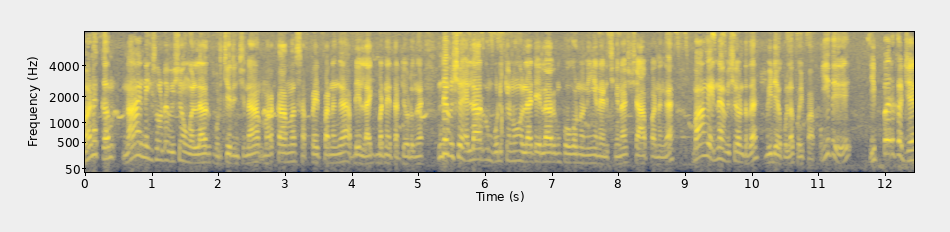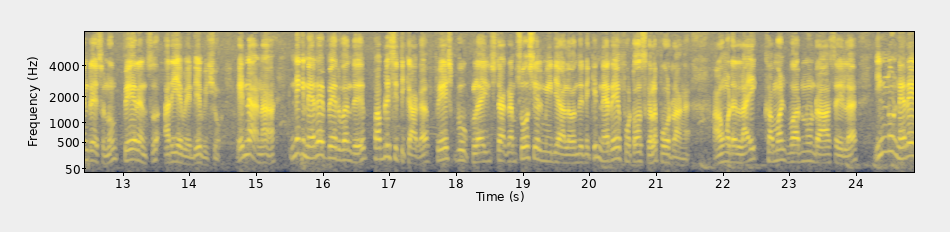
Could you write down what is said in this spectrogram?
வணக்கம். நான் இன்னைக்கு சொல்ற விஷயம் உங்க எல்லாருக்கும் பிடிச்சிருந்துச்சுன்னா மறக்காம சப்ஸ்கிரைப் பண்ணுங்க. அப்படியே லைக் பண்ணி தட்டி விடுங்க. இந்த விஷயம் எல்லாருக்கும் பிடிக்கணும் இல்லாட்டி எல்லாருக்கும் போகணும் நீங்க நினைச்சீங்கன்னா ஷேர் பண்ணுங்க. வாங்க என்ன விஷயம்ன்றத வீடியோக்குள்ள போய் பார்ப்போம். இது இப்ப இருக்க ஜென்ரேஷனும் பேரண்ட்ஸும் அறிய வேண்டிய விஷயம். என்னன்னா இன்னைக்கு நிறைய பேர் வந்து பப்ளிசிட்டிக்காக ஃபேஸ்புக்ல இன்ஸ்டாகிராம் சோஷியல் மீடியாவில் வந்து இன்னைக்கு நிறைய போட்டோஸ்களை போடுறாங்க. அவங்களோட லைக் கமெண்ட் வரணுன்ற ஆசையில இன்னும் நிறைய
